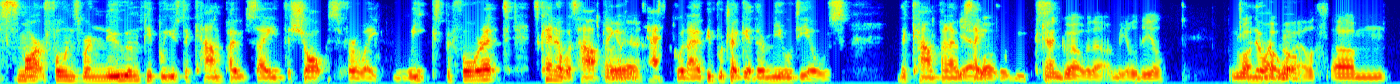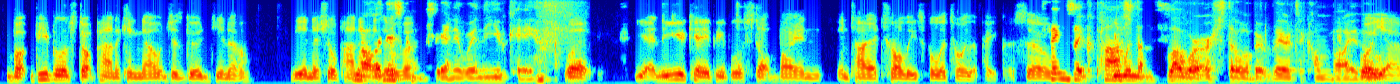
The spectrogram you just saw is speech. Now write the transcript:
smartphones were new and people used to camp outside the shops for like weeks before it. It's kind of what's happening Oh, at yeah. the Tesco now. People try to get their meal deals. They're camping outside well, for weeks. can't go out without a meal deal. And what? No, what else? Um, but people have stopped panicking now, which is good. You know, the initial panic well, in this over. country anyway, in the UK. Well, yeah, in the UK, people have stopped buying entire trolleys full of toilet paper. So, Things like pasta and flour are still a bit rare to come by though. well, yeah,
